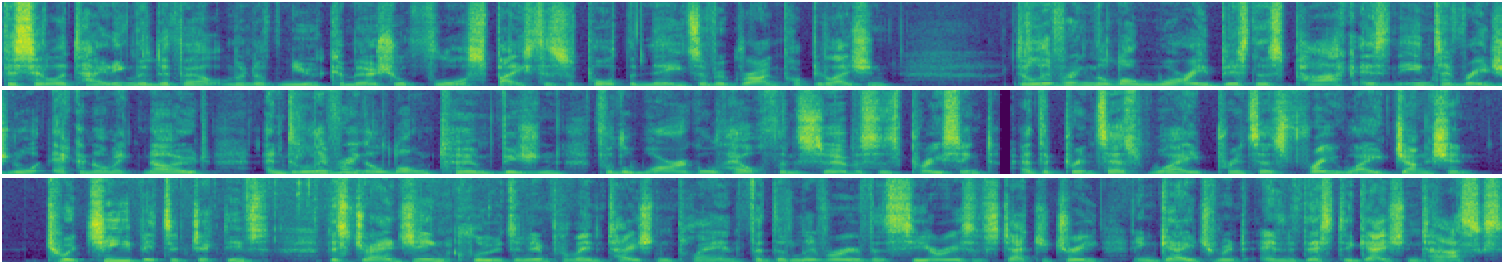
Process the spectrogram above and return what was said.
facilitating the development of new commercial floor space to support the needs of a growing population, delivering the Long Longwarry Business Park as an inter-regional economic node, and delivering a long-term vision for the Warragul Health and Services Precinct at the Princes Way Princes Freeway junction. To achieve its objectives, the strategy includes an implementation plan for delivery of a series of statutory, engagement, and investigation tasks,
